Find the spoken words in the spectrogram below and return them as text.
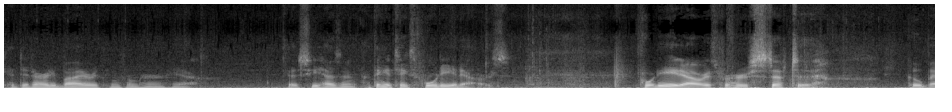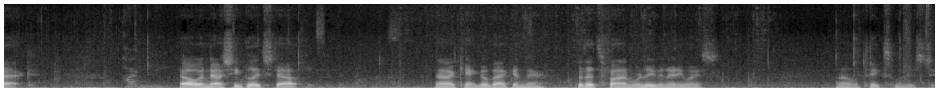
Okay, did I already buy everything from her? Yeah. Because she hasn't, I think it takes 48 hours. 48 hours for her stuff to go back. Oh, and now she glitched out. Case of the rabbits. Now I can't go back in there. But that's fine, we're leaving anyways. Now we'll take some of this too.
